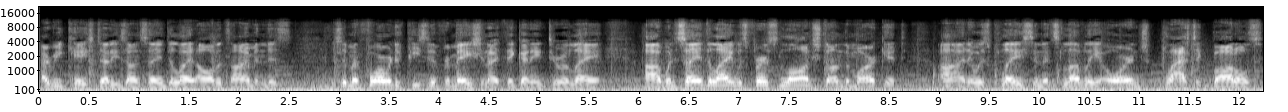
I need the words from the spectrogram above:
I read case studies on Sunny Delight all the time, and this is an informative piece of information I think I need to relay. Uh, when Sunny Delight was first launched on the market, uh, and it was placed in its lovely orange plastic bottles,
